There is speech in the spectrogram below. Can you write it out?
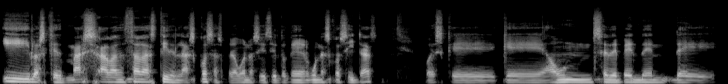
y los que más avanzadas tienen las cosas. Pero bueno, sí es cierto que hay algunas cositas pues que, que aún se dependen de,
